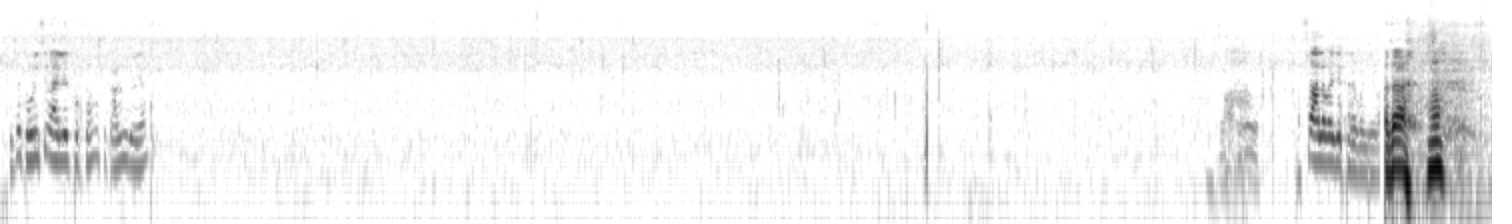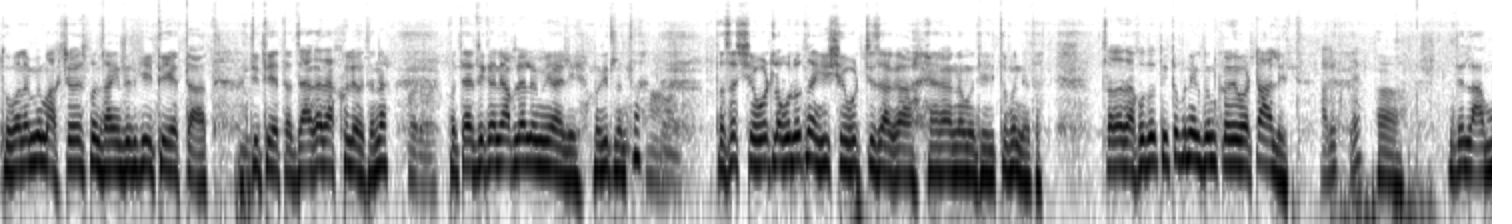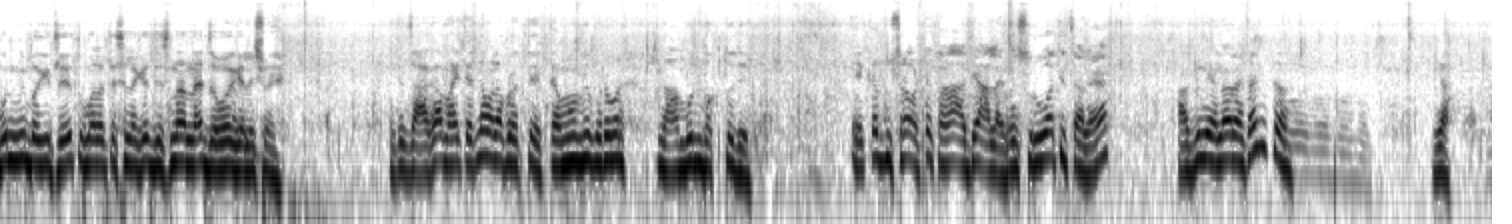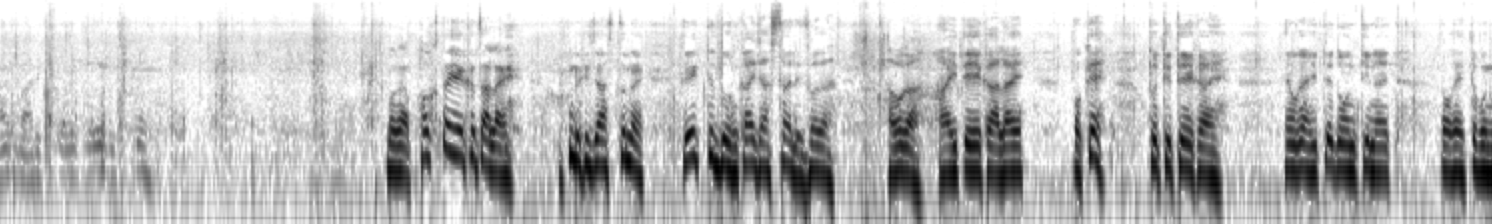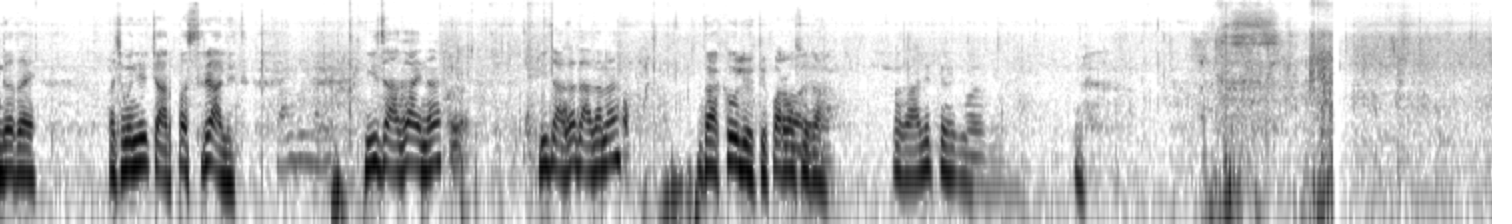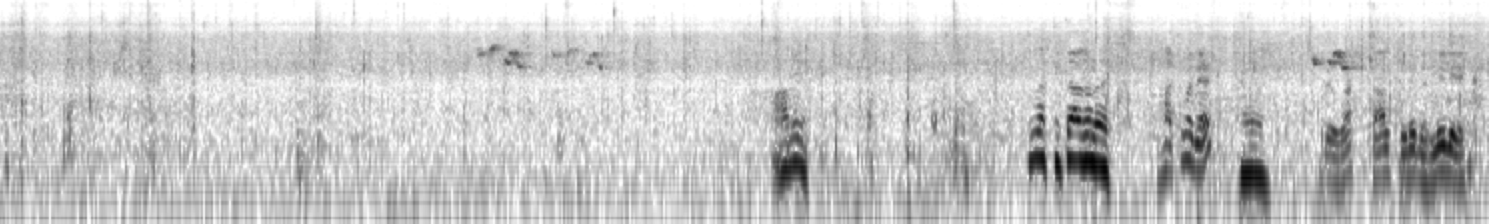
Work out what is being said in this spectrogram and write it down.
तिथे थोडीशी राहिली फक्त ते काढून घेऊया. असं आलं पाहिजे खरं म्हणजे. आता तुम्हाला मी मागच्या वेळेस पण सांगितलं की इथे येतात तिथे येतात जागा दाखवल्या होत्या ना? पण त्या ठिकाणी आपल्याला मिळाली बघितलं ना? तसंच शेवटला बोलवत ना ही शेवटची जागा ह्या रानामध्ये इथं पण येतात. चला दाखवतो तिथं पण एक दोन कळे वाटा आलेत काय? हां. ते लांबून मी बघितले तुम्हाला तसे लगेच दिसणार नाही जवळ गेल्याशिवाय. ते जागा माहिती आहेत ना मला प्रत्येक त्यामुळे मी बरोबर लांबून बघतो ते. एका दुसरा वाटतं कळा आधी आलाय म्हणजे सुरुवातीच आलाय हा. अजून येणार आहे का तिथं? या. बघा फक्त एकच आलाय. म्हणजे जास्त नाही. एक ते दोन काय जास्त आलीत बघा. हा बघा हा इथे एक आलाय. ओके? तो तिथे एक आहे. हे बघा इथे दोन तीन आहेत. हे बघा इथे बुंद्यात आहे. असे म्हणजे चार पाच तरी आलेत. ही जागा आहे ना? ही जागा दादाना दाखवली होती परवा सुद्धा. बघा आलेत की नाही अरे. तुला तिथं अजून आहेत. हातमध्ये आहे हां. चाल पुढे धरलेली आहे.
